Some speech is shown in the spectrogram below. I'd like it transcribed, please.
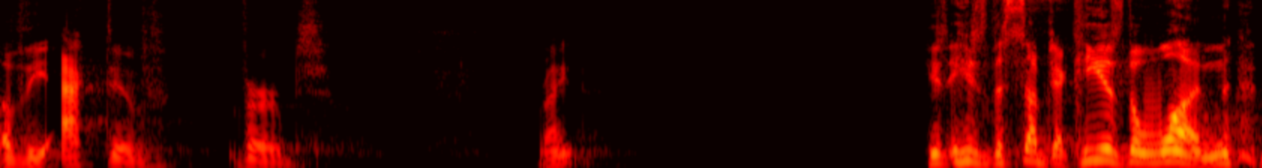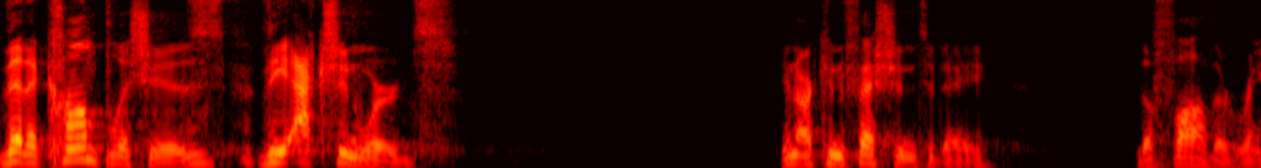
of the active verbs. Right? He's, he's the subject. He is the one that accomplishes the action words. In our confession today, the Father ran.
